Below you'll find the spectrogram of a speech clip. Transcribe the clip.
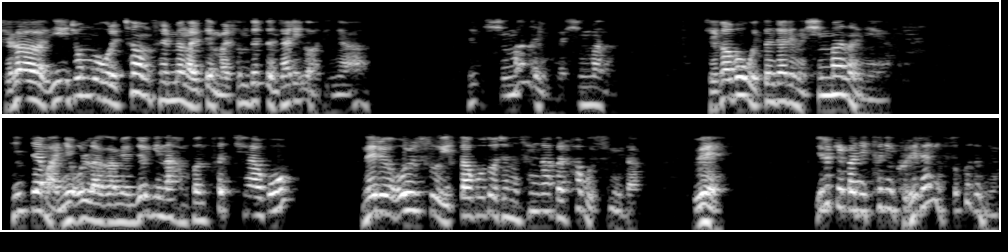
제가 이 종목을 처음 설명할 때 말씀드렸던 자리가 어디냐? 여기 10만 원입니다. 10만 원. 제가 보고 있던 자리는 10만 원이에요. 진짜 많이 올라가면 여기는 한번 터치하고 내려올 수 있다고도 저는 생각을 하고 있습니다. 왜? 이렇게까지 터진 거래량이 없었거든요.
